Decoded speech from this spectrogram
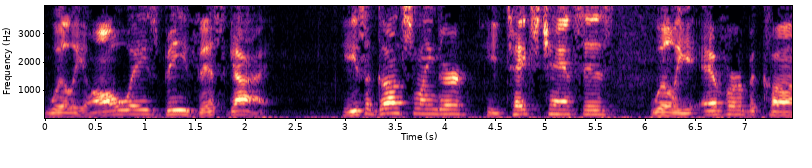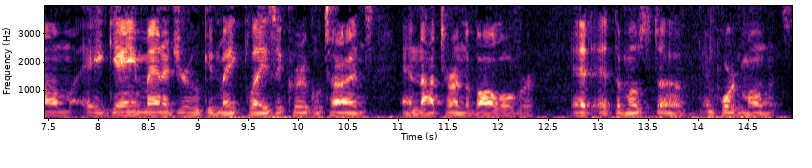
will he always be this guy? He's a gunslinger. He takes chances. Will he ever become a game manager who can make plays at critical times and not turn the ball over at, at the most uh, important moments?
